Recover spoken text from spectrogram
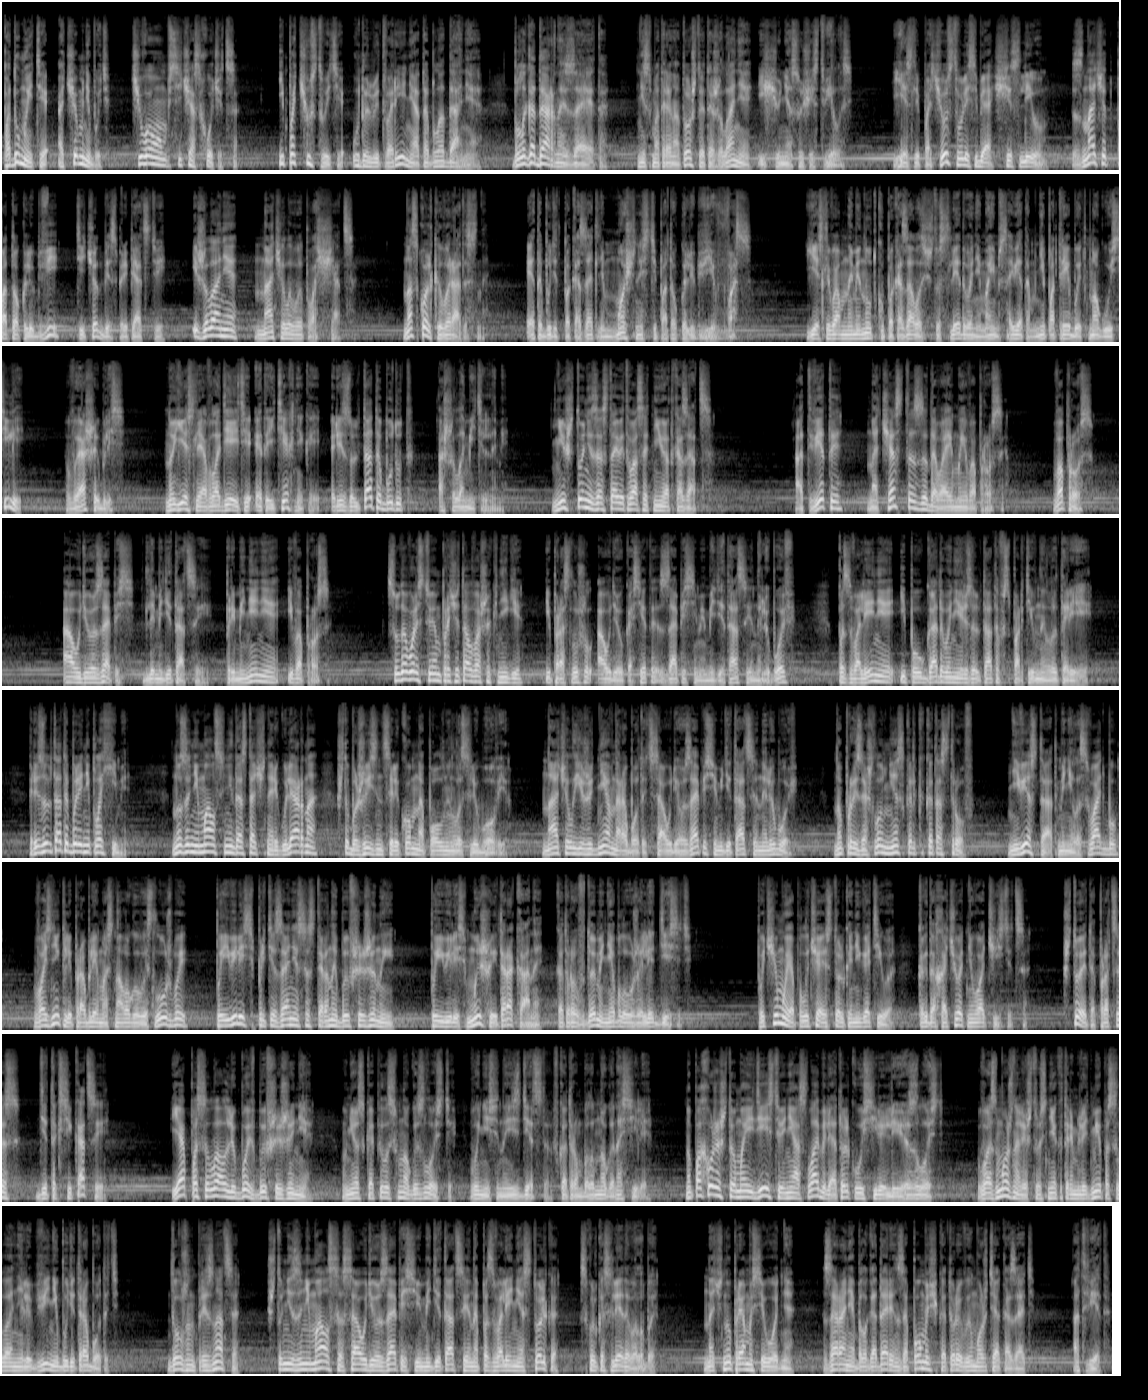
Подумайте о чем-нибудь, чего вам сейчас хочется, и почувствуйте удовлетворение от обладания, благодарность за это, несмотря на то, что это желание еще не осуществилось. Если почувствовали себя счастливым, значит поток любви течет без препятствий, и желание начало воплощаться. Насколько вы радостны? Это будет показателем мощности потока любви в вас. Если вам на минутку показалось, что следование моим советам не потребует много усилий, вы ошиблись. Но если овладеете этой техникой, результаты будут ошеломительными. Ничто не заставит вас от нее отказаться. Ответы на часто задаваемые вопросы. Вопрос. Аудиозапись для медитации, применение и вопросы. С удовольствием прочитал ваши книги и прослушал аудиокассеты с записями медитации на любовь, позволение и поугадывание результатов спортивной лотереи. Результаты были неплохими, но занимался недостаточно регулярно, чтобы жизнь целиком наполнилась любовью. Начал ежедневно работать с аудиозаписью медитации на любовь, но произошло несколько катастроф. Невеста отменила свадьбу, возникли проблемы с налоговой службой, появились притязания со стороны бывшей жены, появились мыши и тараканы, которых в доме не было уже лет десять. Почему я получаю столько негатива, когда хочу от него очиститься? Что это, процесс детоксикации? Я посылал любовь бывшей жене. У нее скопилось много злости, вынесенной из детства, в котором было много насилия. Но похоже, что мои действия не ослабили, а только усилили ее злость. Возможно ли, что с некоторыми людьми посылание любви не будет работать? Должен признаться, что не занимался с аудиозаписью медитации на позволение столько, сколько следовало бы. Начну прямо сегодня – Заранее благодарен за помощь, которую вы можете оказать. Ответ.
